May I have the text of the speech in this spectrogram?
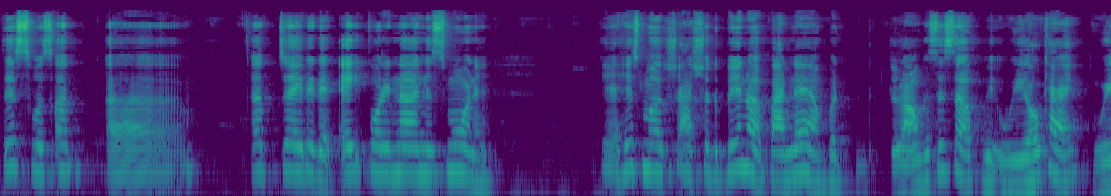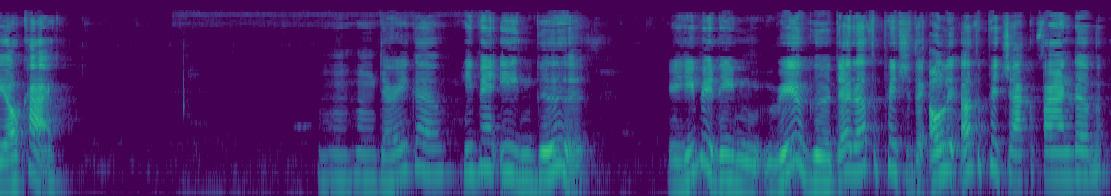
This was up, uh, updated at 8.49 this morning. Yeah, his mugshot should have been up by now, but as long as it's up, we, we okay. We okay. Mm-hmm, there you go. He been eating good. He been eating real good. That other picture, the only other picture I could find of him,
